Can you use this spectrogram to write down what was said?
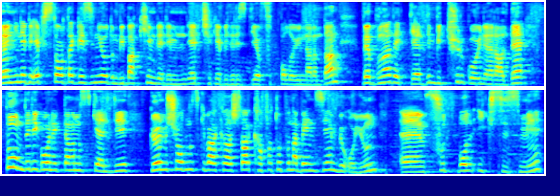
Ben yine bir App Store'da geziniyordum. Bir bakayım dedim ne çekebiliriz diye futbol oyunlarından. Ve buna denk geldim. Bir Türk oyunu herhalde. Boom dedik oyun ekranımız geldi. Görmüş olduğunuz gibi arkadaşlar kafa topuna benzeyen bir oyun. Ee, Futbol X ismi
